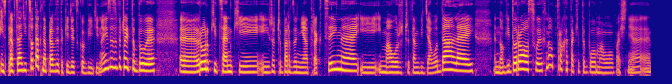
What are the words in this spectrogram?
i sprawdzali, co tak naprawdę takie dziecko widzi. No i zazwyczaj to były e, rurki, cenki i rzeczy bardzo nieatrakcyjne i, i, mało rzeczy tam widziało dalej, nogi dorosłych, no trochę takie to było mało właśnie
